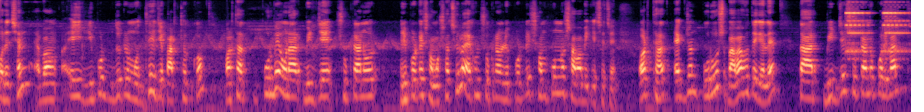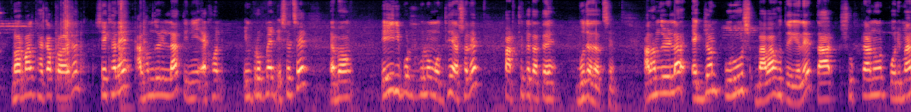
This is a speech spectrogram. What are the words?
করেছেন এবং এই রিপোর্ট দুটোর মধ্যে যে পার্থক্য, অর্থাৎ পূর্বে ওনার বীর্যে শুক্রাণুর রিপোর্টে সমস্যা ছিল, এখন শুক্রাণুর রিপোর্টটি সম্পূর্ণ স্বাভাবিক এসেছে। অর্থাৎ একজন পুরুষ বাবা হতে গেলে তার বীর্যের শুক্রাণু পরিমাণ নর্মাল থাকা প্রয়োজন। সেখানে আলহামদুলিল্লাহ তিনি এখন ইমপ্রুভমেন্ট এসেছে এবং এই রিপোর্টগুলোর মধ্যে আসলে পার্থক্য তাতে বোঝা যাচ্ছে। আলহামদুলিল্লাহ, একজন পুরুষ বাবা হতে গেলে তার শুক্রাণুর পরিমাণ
